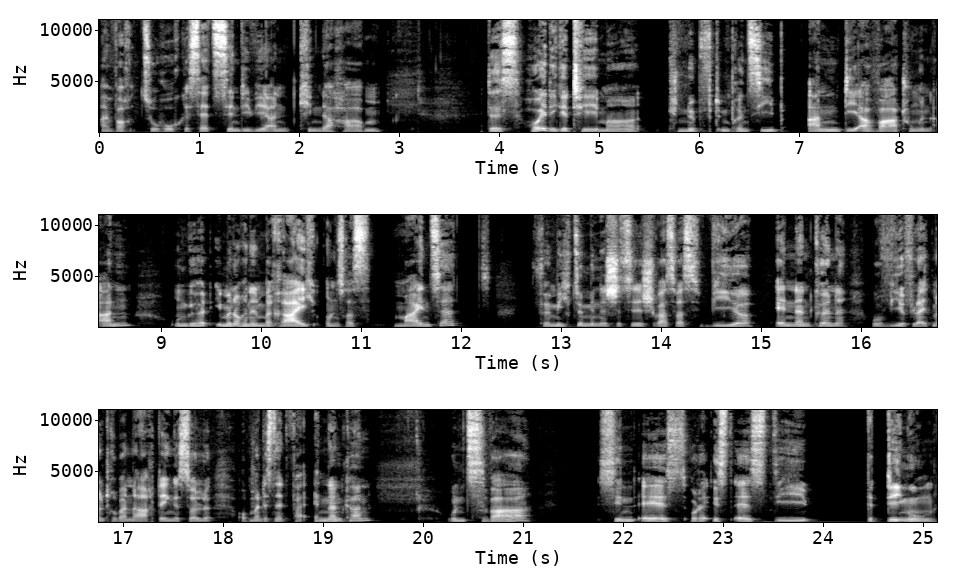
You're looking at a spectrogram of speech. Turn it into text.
einfach zu hoch gesetzt sind, die wir an Kinder haben. Das heutige Thema knüpft im Prinzip an die Erwartungen an und gehört immer noch in den Bereich unseres Mindsets. Für mich zumindest, das ist was, was wir ändern können, wo wir vielleicht mal drüber nachdenken sollen, ob man das nicht verändern kann. Und zwar sind es oder ist es die Bedingung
